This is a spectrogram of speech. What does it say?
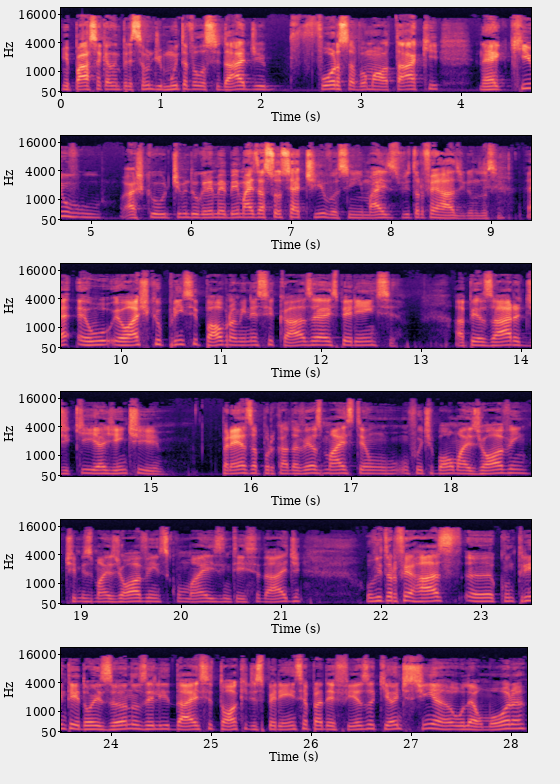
me passa aquela impressão de muita velocidade, força, vamos ao ataque, né? Que o, acho que o time do Grêmio é bem mais associativo, assim, mais Vitor Ferraz, digamos assim. É, eu, eu acho que o principal para mim nesse caso é a experiência. Apesar de que a gente preza por cada vez mais ter um, um futebol mais jovem, times mais jovens com mais intensidade. O Vitor Ferraz, uh, com 32 anos, ele dá esse toque de experiência para a defesa que antes tinha o Léo Moura.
